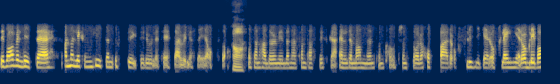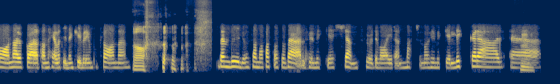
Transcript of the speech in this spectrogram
det var väl lite, ja men liksom liten uppbyggd rolitet där vill jag säga också. Ja, Och sen hade de ju den här fantastiska äldre mannen som coach som står och hoppar och flyger och flänger och blir varnar för att han hela tiden kliver in på planen. ja. Den videon sammanfattar så väl hur mycket känslor det var i den matchen och hur mycket lycka det är eh, Mm.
